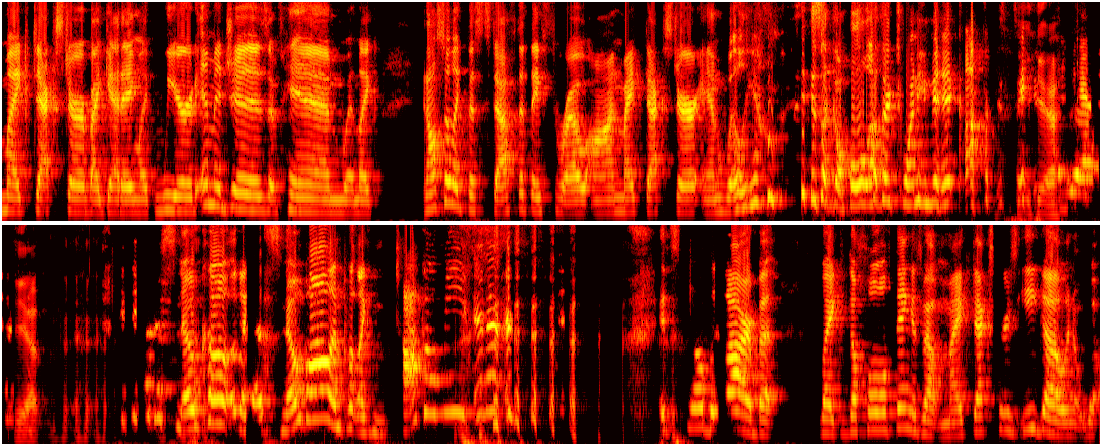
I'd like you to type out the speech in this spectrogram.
Mike Dexter by getting like weird images of him when like and also like the stuff that they throw on Mike Dexter and William is like a whole other 20 minute conversation. Yeah. Yep. They take like a snow coat, like a snowball, and put like taco meat in it. it's so bizarre, but like the whole thing is about Mike Dexter's ego, and what,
